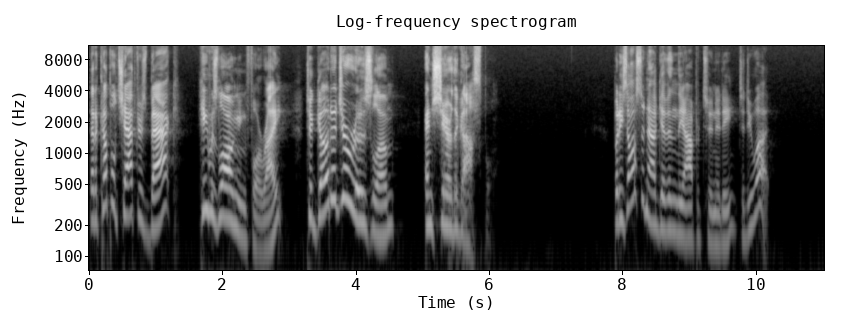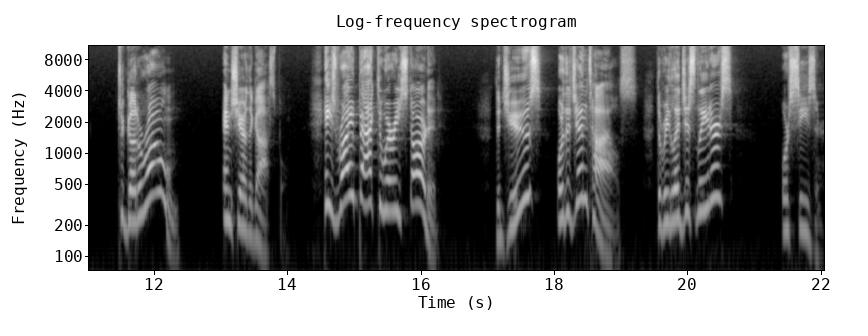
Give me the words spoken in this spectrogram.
that a couple chapters back he was longing for, right? To go to Jerusalem and share the gospel. But he's also now given the opportunity to do what? To go to Rome and share the gospel. He's right back to where he started the Jews or the Gentiles, the religious leaders or Caesar.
